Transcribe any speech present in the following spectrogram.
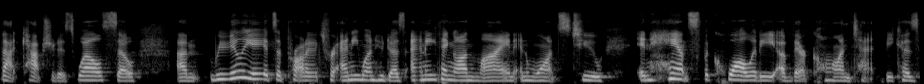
that captured as well. So um, really, it's a product for anyone who does anything online and wants to enhance the quality of their content because.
